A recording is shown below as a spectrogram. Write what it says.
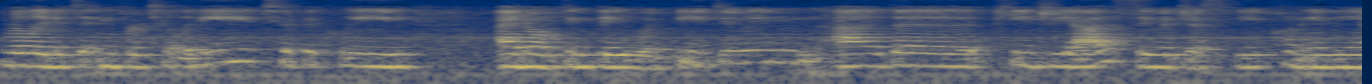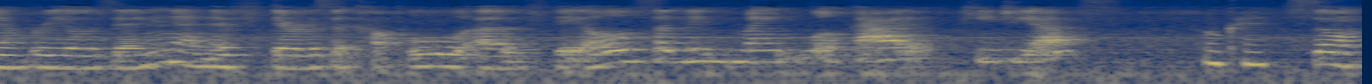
related to infertility, typically I don't think they would be doing uh, the PGS. They would just be putting the embryos in, and if there is a couple of fails, then they might look at PGS. Okay. So,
